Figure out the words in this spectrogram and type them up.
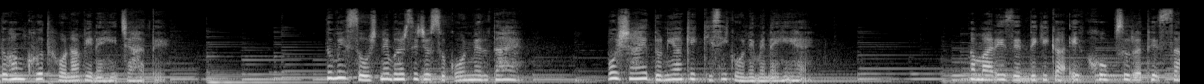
तो हम खुद होना भी नहीं चाहते। तुम्हें सोचने भर से जो सुकून मिलता है, वो शायद दुनिया के किसी कोने में नहीं है। हमारी ज़िंदगी का एक खूबसूरत हिस्सा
